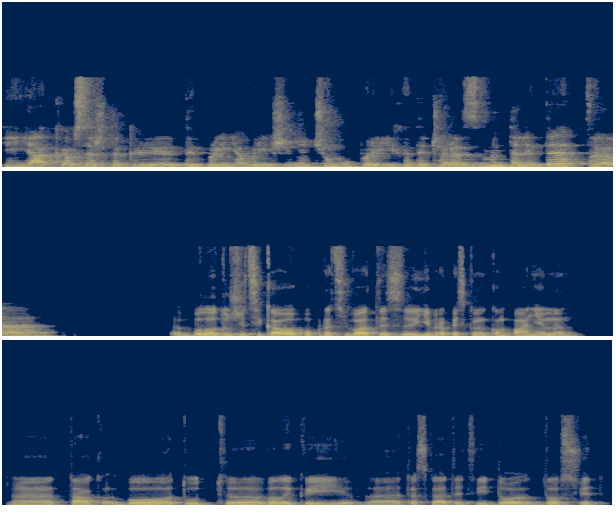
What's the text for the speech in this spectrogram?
І як все ж таки ти прийняв рішення, чому переїхати через менталітет? Було дуже цікаво попрацювати з європейськими компаніями, е, так, бо тут е, великий, е, так сказати, твій досвід,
